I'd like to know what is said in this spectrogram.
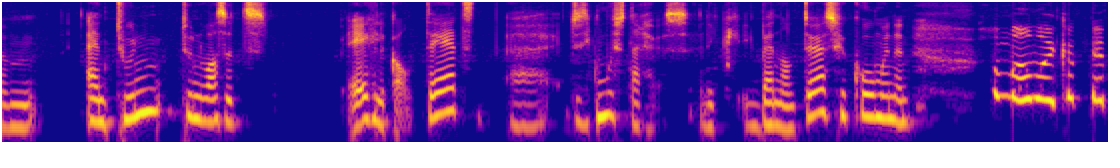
Um, en toen, toen was het eigenlijk altijd. Uh, dus ik moest naar huis. En ik, ik ben dan thuisgekomen en. Oh, mama, ik heb mijn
